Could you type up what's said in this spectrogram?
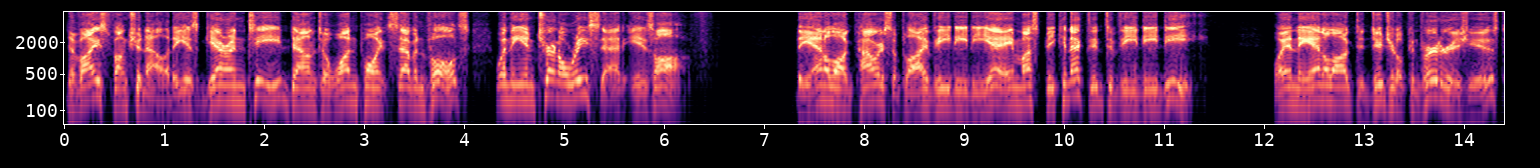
Device functionality is guaranteed down to 1.7 volts when the internal reset is off. The analog power supply VDDA must be connected to VDD. When the analog to digital converter is used,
